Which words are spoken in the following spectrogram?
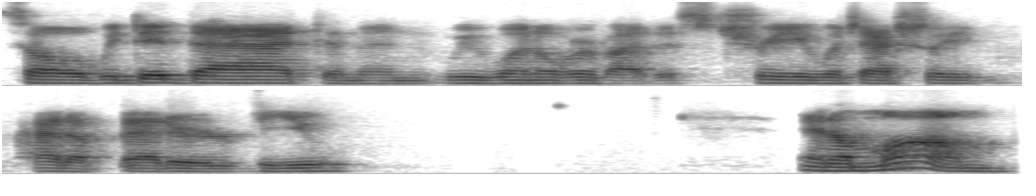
so we did that, and then we went over by this tree, which actually had a better view. And a mom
